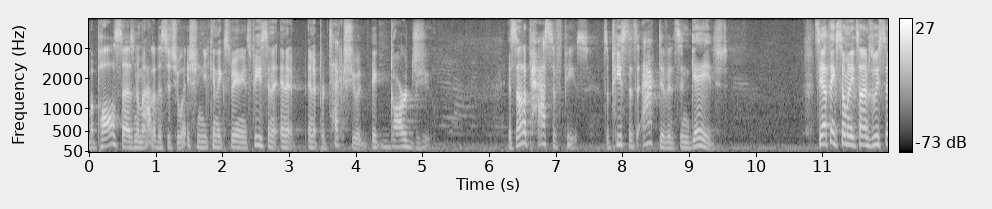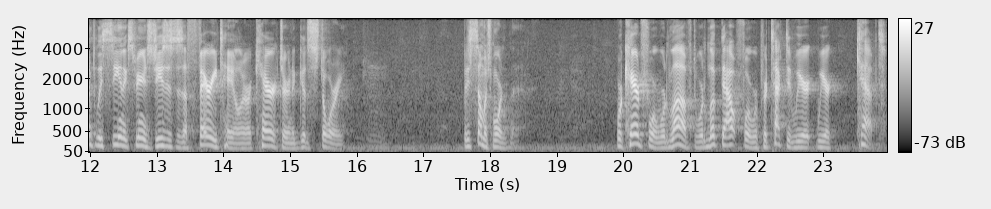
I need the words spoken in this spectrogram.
But Paul says no matter the situation, you can experience peace and it, and it, and it protects you, it, it guards you. It's not a passive peace, it's a peace that's active, it's engaged. See, I think so many times we simply see and experience Jesus as a fairy tale or a character in a good story. But he's so much more than that. We're cared for, we're loved, we're looked out for, we're protected, we are, we are kept.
